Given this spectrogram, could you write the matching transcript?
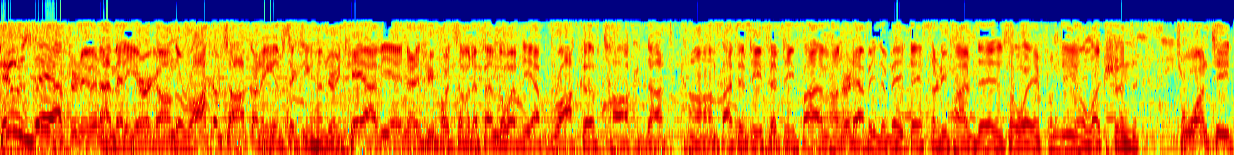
Tuesday afternoon. I'm Eddy Aragon, the Rock of Talk on AM 1600, KIVA 93.7 FM, the web, the app, rockoftalk.com. 550, 5500. Happy debate day, 35 days away from the election 2020,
